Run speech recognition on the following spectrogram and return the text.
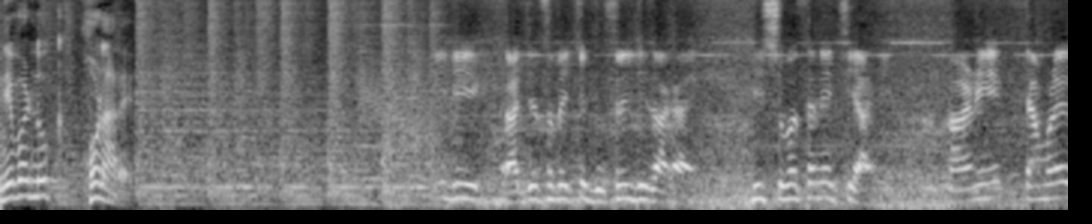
निवडणूक होणार आहे. ही जी राज्यसभेची दुसरी जी जागा आहे ही शिवसेनेची आहे. आणि त्यामुळे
